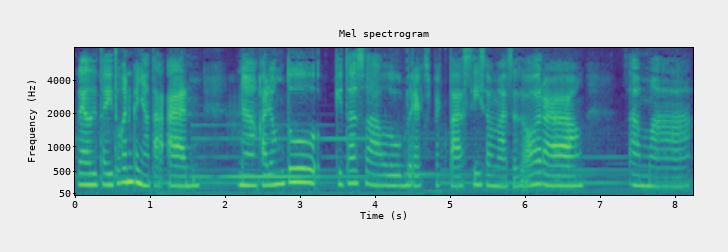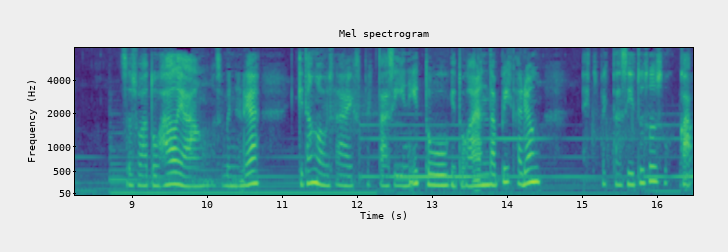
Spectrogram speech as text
realita itu kan kenyataan. Nah, kadang tuh kita selalu berekspektasi sama seseorang sama sesuatu hal yang sebenarnya kita nggak usah ekspektasiin itu gitu kan tapi kadang ekspektasi itu tuh suka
